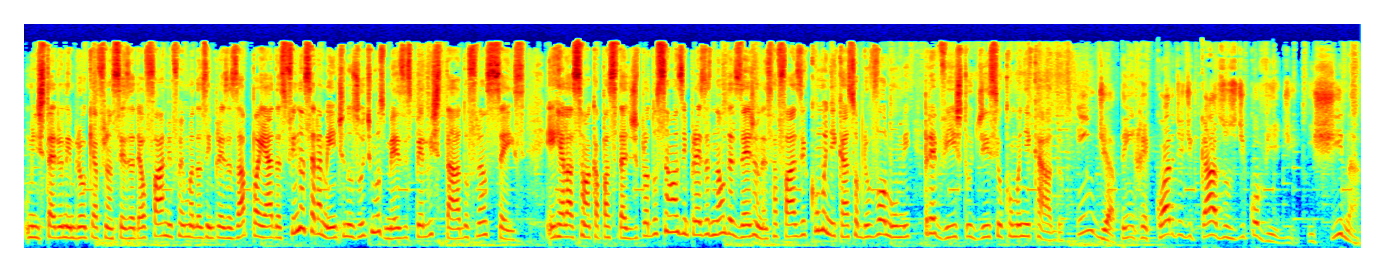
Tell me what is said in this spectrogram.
O ministério lembrou que a francesa Delpharme foi uma das empresas apoiadas financeiramente nos últimos meses pelo Estado francês. Em relação à capacidade de produção, as empresas não desejam nessa fase comunicar sobre o volume previsto, disse o comunicado. Índia tem recorde de casos de Covid e China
